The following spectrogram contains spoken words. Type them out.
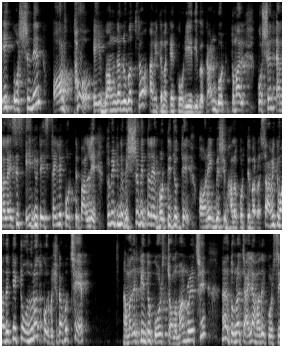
এই কোশ্চেনের অর্থ, এই বঙ্গানুবাদটাও আমি তোমাকে করিয়ে দিব। কারণ তোমার কোশ্চেন অ্যানালাইসিস এই দুইটা স্টাইলে করতে পারলে তুমি কিন্তু বিশ্ববিদ্যালয়ে ভর্তি যুদ্ধে অনেক বেশি ভালো করতে পারবে। আমি তোমাদেরকে একটু অনুরোধ করব, সেটা হচ্ছে আমাদের কিন্তু কোর্স চলমান রয়েছে। হ্যাঁ তোমরা চাইলে আমাদের কোর্সে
